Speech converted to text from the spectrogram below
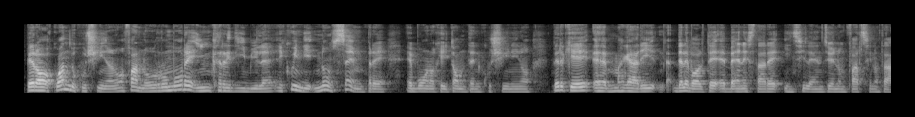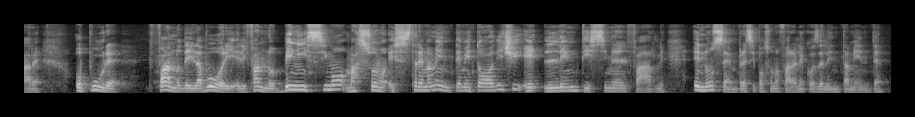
però quando cucinano fanno un rumore incredibile e quindi non sempre è buono che i Tomten cucinino, perché eh, magari delle volte è bene stare in silenzio e non farsi notare. Oppure fanno dei lavori e li fanno benissimo, ma sono estremamente metodici e lentissimi nel farli e non sempre si possono fare le cose lentamente.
